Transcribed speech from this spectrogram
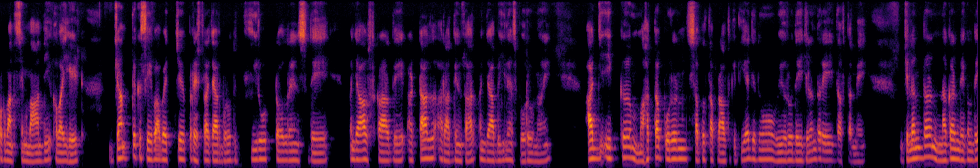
ਭਗਵੰਤ ਸਿੰਘ ਮਾਨ ਦੀ ਅਗਵਾਈ ਹੇਠ ਜਨਤਕ ਸੇਵਾ ਵਿੱਚ ਭ੍ਰਿਸ਼ਟਾਚਾਰ ਵਿਰੁੱਧ ਜ਼ੀਰੋ ਟੋਲਰੈਂਸ ਦੇ ਪੰਜਾਬ ਸਰਕਾਰ ਦੇ ਅਟਲ ਇਰਾਦੇ ਅਨੁਸਾਰ ਪੰਜਾਬ ਵਿਜੀਲੈਂਸ ਬਿਊਰੋ ਨੇ ਅੱਜ ਇੱਕ ਮਹੱਤਵਪੂਰਨ ਸਫਲਤਾ ਪ੍ਰਾਪਤ ਕੀਤੀ ਹੈ, ਜਦੋਂ ਬਿਊਰੋ ਦੇ ਜਲੰਧਰ ਰੇਂਜ ਦਫ਼ਤਰ ਨੇ ਜਲੰਧਰ ਨਗਰ ਨਿਗਮ ਦੇ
